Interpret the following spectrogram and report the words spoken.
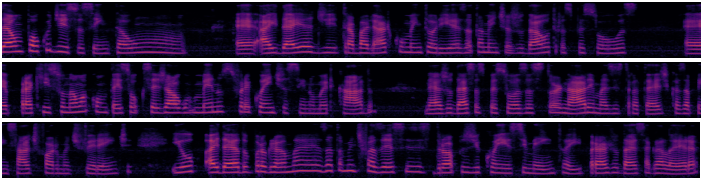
é um pouco disso, assim. Então, é, a ideia de trabalhar com mentoria é exatamente ajudar outras pessoas é, para que isso não aconteça ou que seja algo menos frequente assim no mercado né, ajudar essas pessoas a se tornarem mais estratégicas, a pensar de forma diferente. E o, a ideia do programa é exatamente fazer esses drops de conhecimento aí para ajudar essa galera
